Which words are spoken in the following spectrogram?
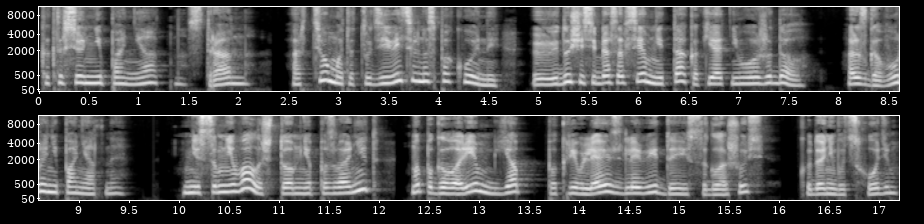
Как-то все непонятно, странно. Артем этот удивительно спокойный, ведущий себя совсем не так, как я от него ожидала. Разговоры непонятные. Не сомневалась, что он мне позвонит, мы поговорим, я покривляюсь для вида и соглашусь. Куда-нибудь сходим.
